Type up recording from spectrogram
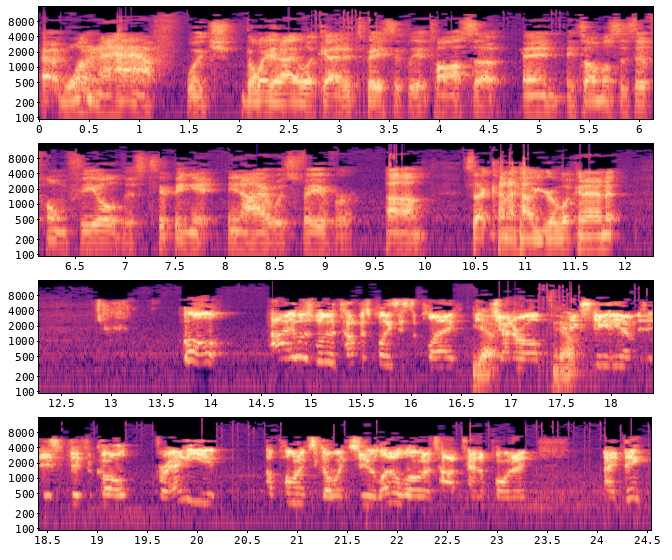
at one and a half, which the way that I look at it, it's basically a toss up, and it's almost as if home field is tipping it in Iowa's favor. Um, is that kind of how you're looking at it? Well, Iowa's one of the toughest places to play Yep. in general. Yep. Big stadium is, is difficult for any opponent to go into, let alone a top ten opponent. I think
